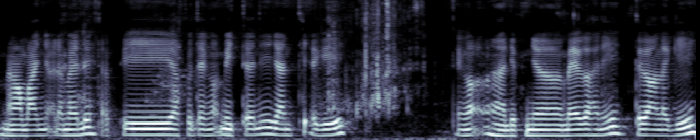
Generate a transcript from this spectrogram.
memang banyak dah mileage tapi aku tengok meter ni cantik lagi. Tengok ha, dia punya merah ni terang lagi.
